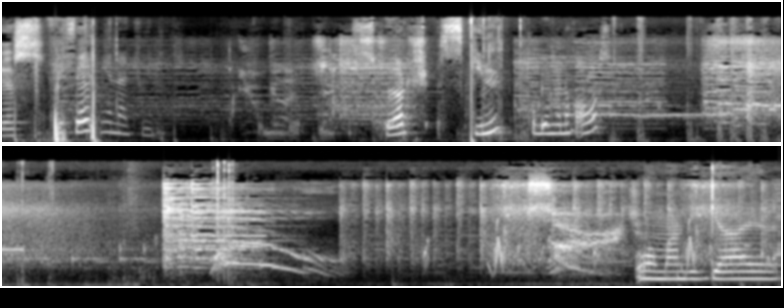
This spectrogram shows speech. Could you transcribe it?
Das gefällt mir natürlich. Search Skin probieren wir noch aus. Oh Mann, wie geil.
